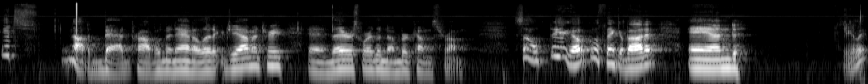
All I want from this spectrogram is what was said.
it's not a bad problem in analytic geometry, and there's where the number comes from. So there you go. Go think about it, and see you later.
